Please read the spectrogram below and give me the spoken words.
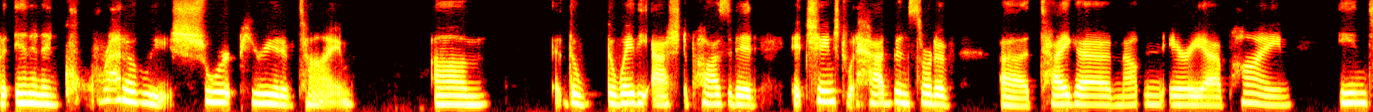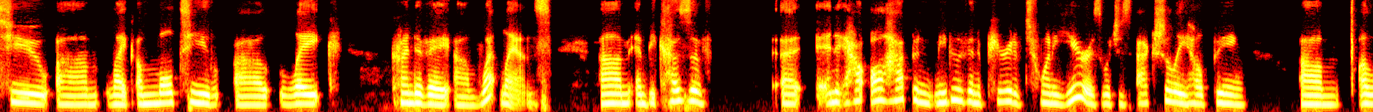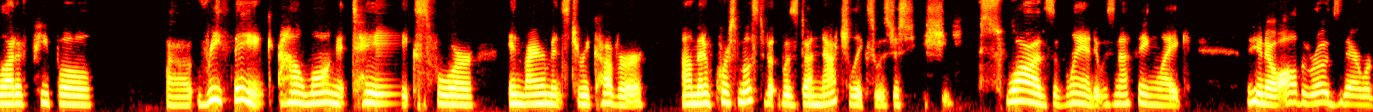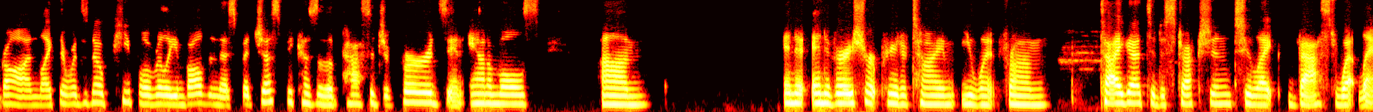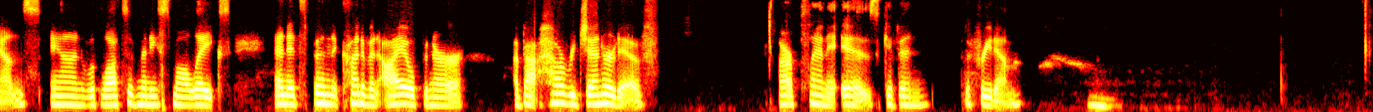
But in an incredibly short period of time, um, the the way the ash deposited, it changed what had been sort of uh, taiga mountain area pine into um, like a multi uh, lake kind of a um, wetlands. Um, and because of, uh, and it ha- all happened maybe within a period of 20 years, which is actually helping um, a lot of people uh, rethink how long it takes for environments to recover. Um, and of course, most of it was done naturally because it was just swaths of land. It was nothing like you know all the roads there were gone like there was no people really involved in this but just because of the passage of birds and animals um, in, a, in a very short period of time you went from taiga to destruction to like vast wetlands and with lots of many small lakes and it's been kind of an eye-opener about how regenerative our planet is given the freedom Mm.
